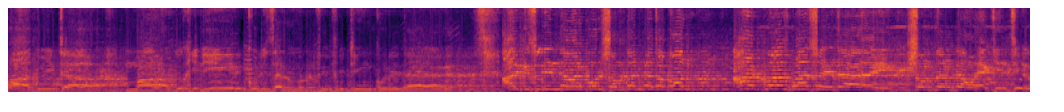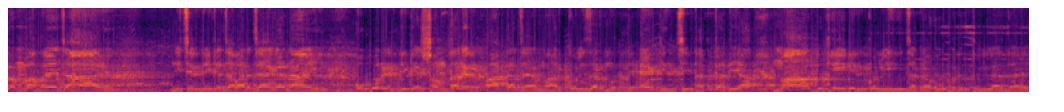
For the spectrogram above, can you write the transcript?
পা দুইটা মা দুঃখিনীর কলিজার মধ্যে ফিটিং করে দেয়। আর কিছুদিন যাওয়ার পর সন্তানটা যখন আট মাস বয়স হয়ে যায়, সন্তানটাও এক ইঞ্চি লম্বা হয়ে যায়। নিচের দিকে যাওয়ার জায়গা নাই উপরের দিকে সন্তানের পাটা যায়, মার কলিজার মধ্যে এক ইঞ্চি ধাক্কা দিয়া মা দুঃখিনীর কলিজাটা উপরে তুইলা দেয়।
